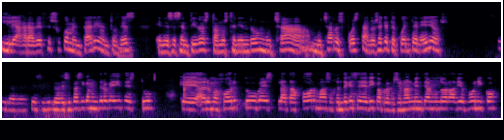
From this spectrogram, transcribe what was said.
y le agradece su comentario. Entonces, en ese sentido, estamos teniendo mucha, mucha respuesta. No sé qué te cuenten ellos. Sí, la verdad que sí. Lo es básicamente lo que dices tú, que a lo mejor tú ves plataformas o gente que se dedica profesionalmente al mundo radiofónico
